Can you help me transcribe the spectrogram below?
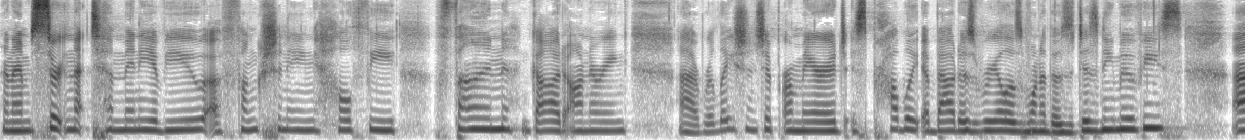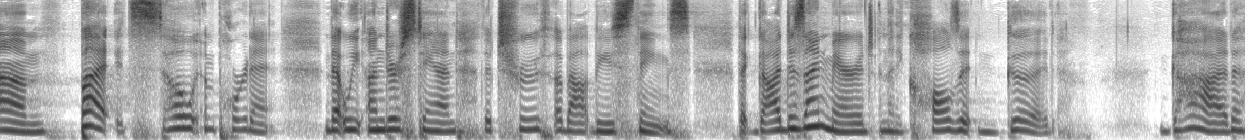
And I'm certain that to many of you, a functioning, healthy, fun, God honoring uh, relationship or marriage is probably about as real as one of those Disney movies. Um, but it's so important that we understand the truth about these things that God designed marriage and that He calls it good. God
